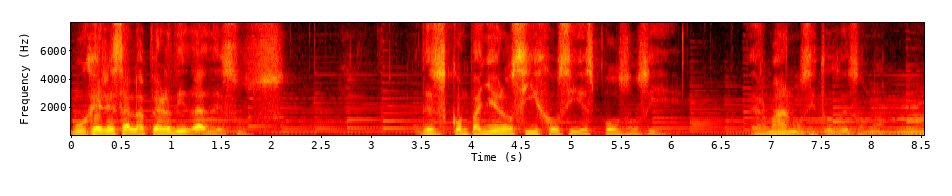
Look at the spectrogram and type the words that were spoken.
mujeres a la pérdida de sus, de sus compañeros, hijos y esposos y hermanos y todo eso, ¿no?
